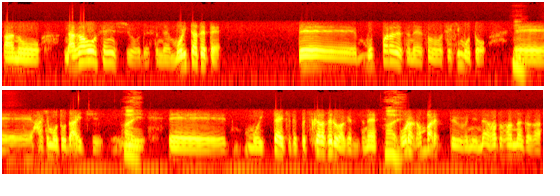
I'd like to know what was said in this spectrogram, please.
あの長尾選手をですね盛り立てて、でもっぱらですねその関本、えー橋本大地に、はい。えーもう1対1でぶつからせるわけですね、はい。ほら、頑張れっていうふうに永田さんなんかが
